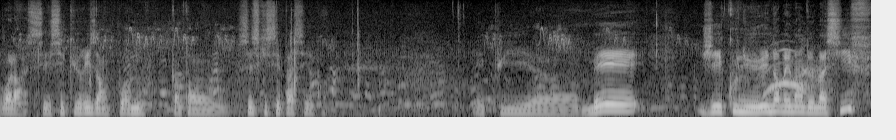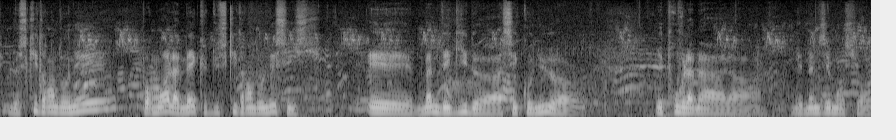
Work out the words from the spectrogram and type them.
voilà, c'est sécurisant pour nous quand on sait ce qui s'est passé. quoi. Et puis, euh, mais j'ai connu énormément de massifs. Le ski de randonnée, pour moi, la mecque du ski de randonnée, c'est ici. Et même des guides assez connus euh, éprouvent la- la- les mêmes émotions.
